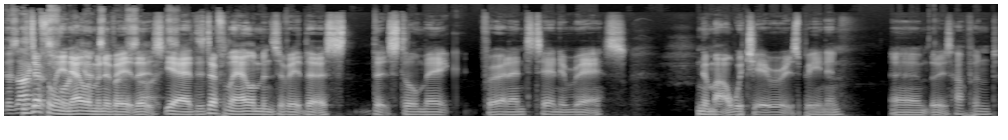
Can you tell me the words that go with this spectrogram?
there's, there's definitely an element of it both that's sides. yeah. There's definitely elements of it that are, that still make for an entertaining race, no matter which era it's been in um, that it's happened.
